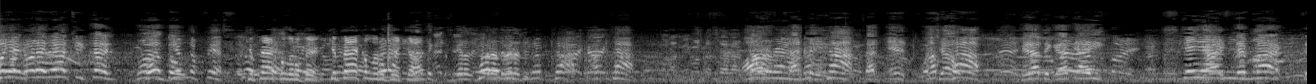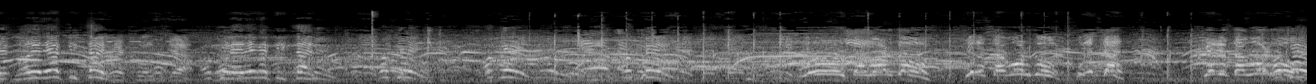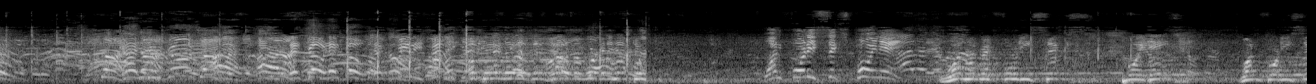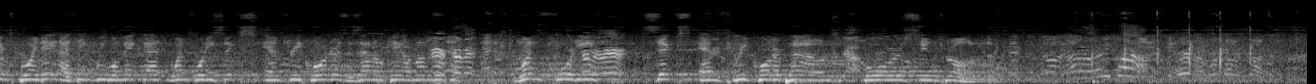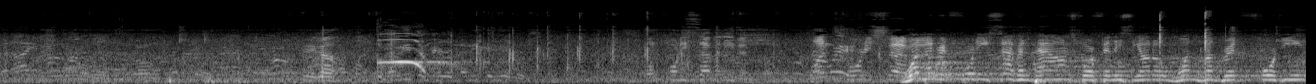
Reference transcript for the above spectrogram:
Foto. give him the fist. Get back a little bit. Get back a little bit, guys. Television up top, up top. All around, up top. That's it. Up Watch out. top. Quédate, quédate ahí. Stay Guys, on your step back. Step- No le den al cristal. No le den al cristal. Okay. Okay. Okay. ¡Está gordo! ¿Quién está gordo? ¿Quién está? ¿Quién está gordo? Okay. Guys, you're good. All right, all right. Let's go, let's go. Let's finish, finish. Okay, ladies and gentlemen, we're going to have to 146.8. 146.8. 146.8. I think we will make that 146 and three quarters. Is that okay, Armando? 146 and three quarter pounds for Cintron. You go. 147 even. 147. 147 pounds for Feliciano. 140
